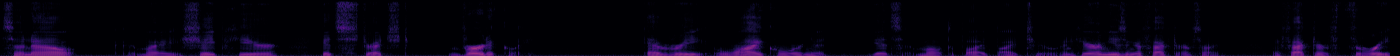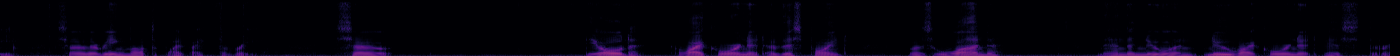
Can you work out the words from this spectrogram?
So now my shape here gets stretched vertically. Every y coordinate gets multiplied by 2. And here I'm using a factor, I'm sorry, a factor of 3. So they're being multiplied by 3. So the old y coordinate of this point was 1. Then the new one, new y coordinate is 3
